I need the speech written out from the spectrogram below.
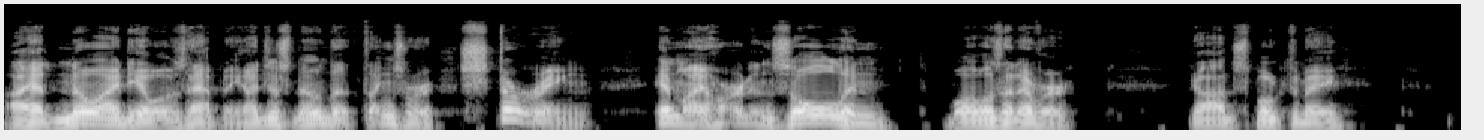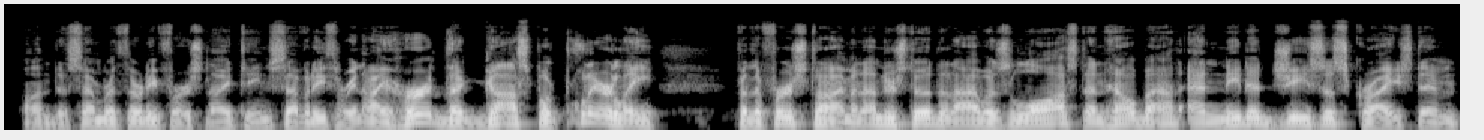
I had no idea what was happening. I just know that things were stirring in my heart and soul. And boy, was it ever God spoke to me on December 31st, 1973, and I heard the gospel clearly for the first time and understood that I was lost and hellbound and needed Jesus Christ. And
